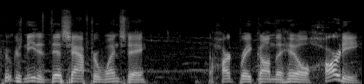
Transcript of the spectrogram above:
Cougars needed this after Wednesday. The heartbreak on the hill. Hardy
